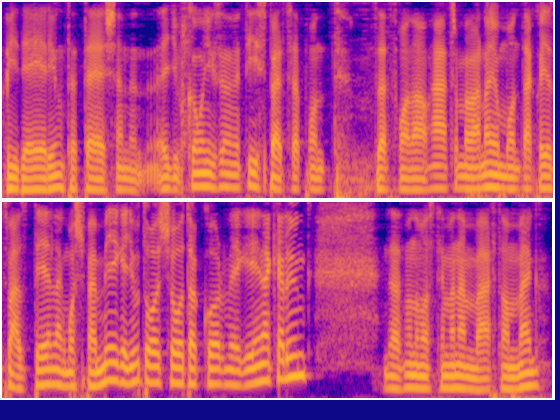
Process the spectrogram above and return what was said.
hogy ide érjünk, tehát teljesen egy, mondjuk szerintem 10 perccel pont lett volna hátra, mert már nagyon mondták, hogy ez már tényleg most már még egy utolsót, akkor még énekelünk, de hát mondom, azt én már nem vártam meg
